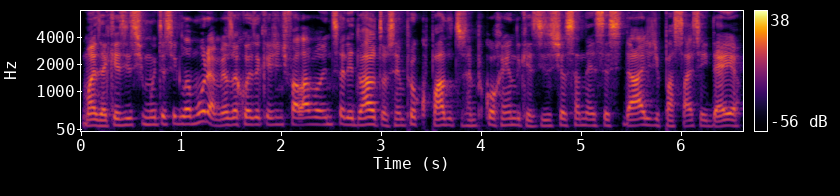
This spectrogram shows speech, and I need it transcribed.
Mas é que existe muito esse glamour, é a mesma coisa que a gente falava antes ali do, ah, eu tô sempre ocupado, tô sempre correndo, que existe essa necessidade de passar essa ideia.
